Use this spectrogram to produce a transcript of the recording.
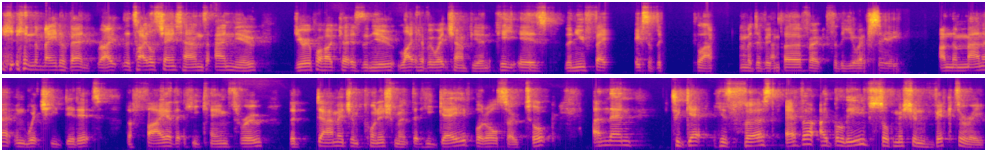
in the main event. Right, the titles changed hands and new. Yuri Prochazka is the new light heavyweight champion. He is the new face of the glamour division. Perfect for the UFC, and the manner in which he did it, the fire that he came through, the damage and punishment that he gave, but also took. And then to get his first ever, I believe, submission victory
